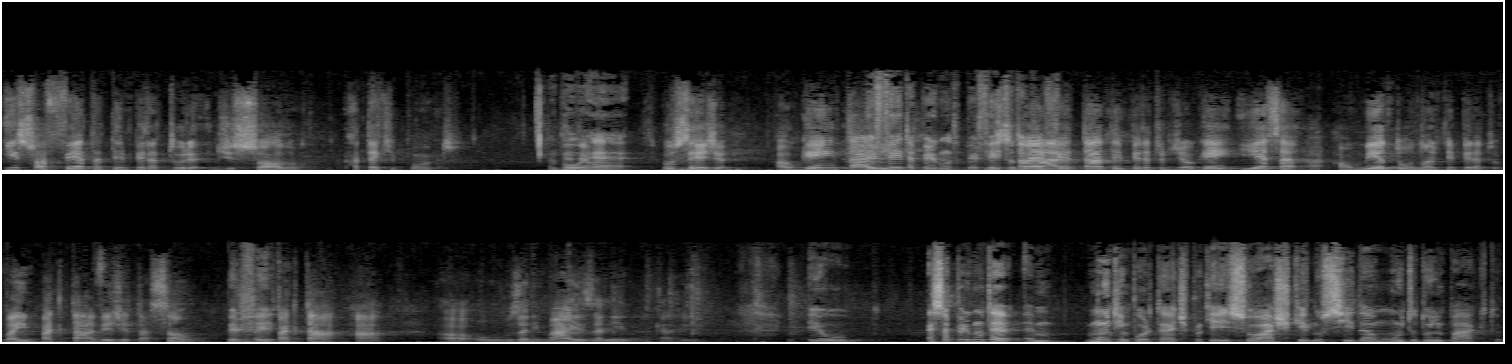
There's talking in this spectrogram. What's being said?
Isso afeta a temperatura de solo? Até que ponto? Boa, é... Ou seja, alguém está ali. Perfeita pergunta, perfeito. Isso tá vai claro. afetar a temperatura de alguém e essa aumento ou não de temperatura vai impactar a vegetação? Perfeito. Vai impactar a, a, os animais ali? Eu, essa pergunta é, é muito importante porque isso eu acho que elucida muito do impacto.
